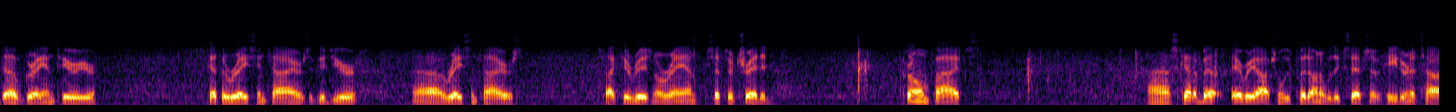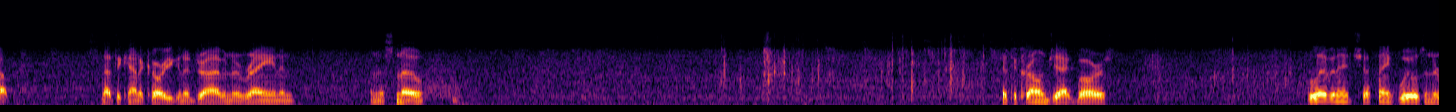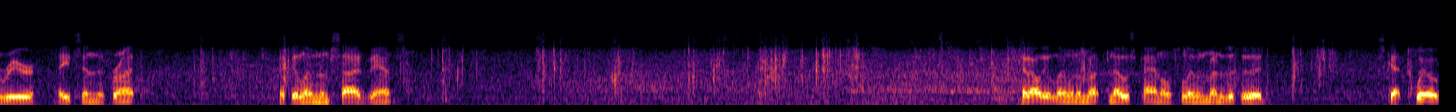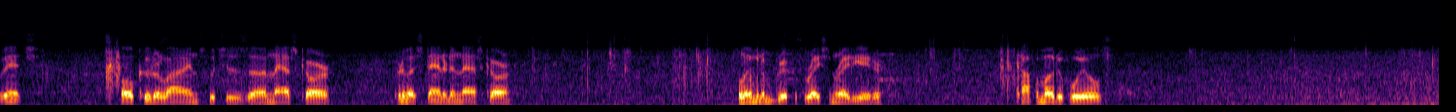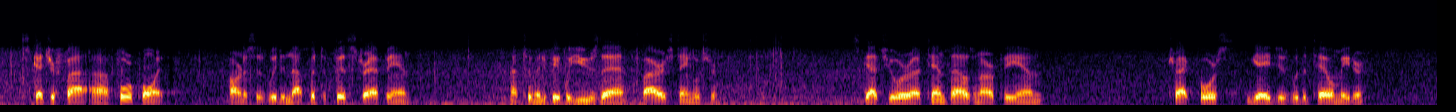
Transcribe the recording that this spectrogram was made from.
dove gray interior. Got the racing tires, the Goodyear uh, racing tires. It's like the original ran, except they're treaded. Chrome pipes, uh, it's got about every option we put on it with the exception of heater and a top. It's not the kind of car you're going to drive in the rain and in the snow. Got the chrome jack bars. 11 inch I think wheels in the rear, 8s in the front. at the aluminum side vents. Got all the aluminum nose panels, aluminum under the hood. It's got 12 inch oil cooler lines, which is uh, NASCAR, pretty much standard in NASCAR. Aluminum Griffin racing radiator. Compomotive wheels. It's got your uh, four point harnesses. We did not put the fifth strap in. Not too many people use that. Fire extinguisher. It's got your uh, 10,000 RPM track force gauges with the tail meter,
